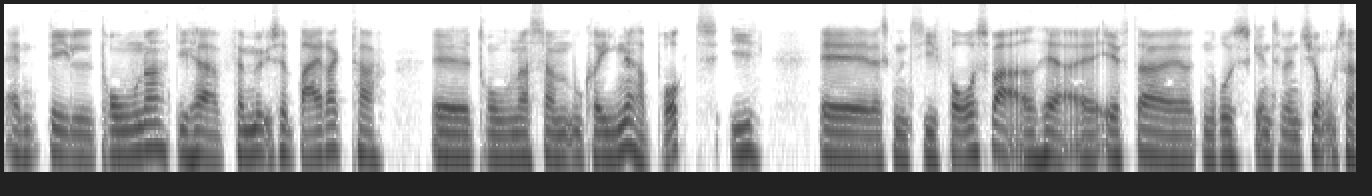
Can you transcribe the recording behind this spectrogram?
andel droner, de her famøse øh, droner, som Ukraine har brugt i øh, hvad skal man sige, forsvaret her øh, efter øh, den russiske intervention. Så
